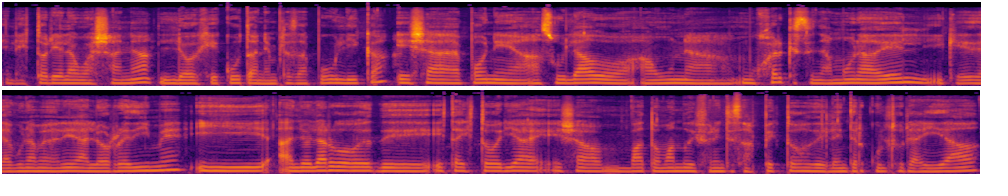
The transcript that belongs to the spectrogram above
en, la historia de la Guayana lo ejecutan en plaza pública. Ella pone a su lado a una mujer que se enamora de él y que de alguna manera lo redime. Y a lo largo de esta historia ella va tomando diferentes aspectos de la interculturalidad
